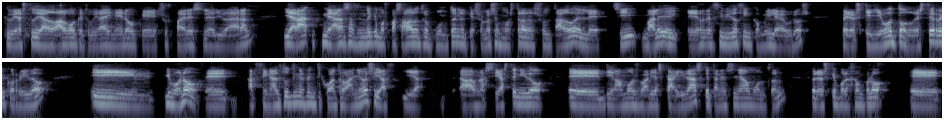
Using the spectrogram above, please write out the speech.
que hubiera estudiado algo, que tuviera dinero, que sus padres le ayudaran. Y ahora me da la sensación de que hemos pasado al otro punto en el que solo se muestra el resultado, el de, sí, vale, he recibido 5.000 euros, pero es que llevo todo este recorrido y, bueno, eh, al final tú tienes 24 años y, y aún así has tenido eh, digamos, varias caídas que te han enseñado un montón, pero es que, por ejemplo, eh,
